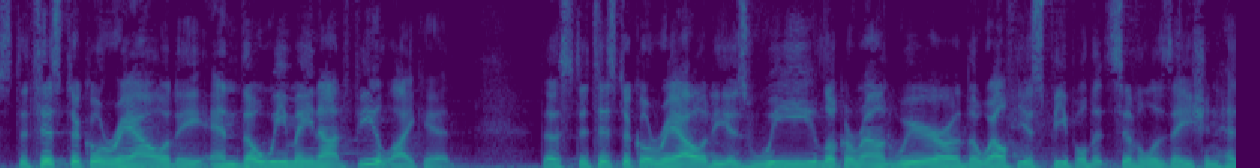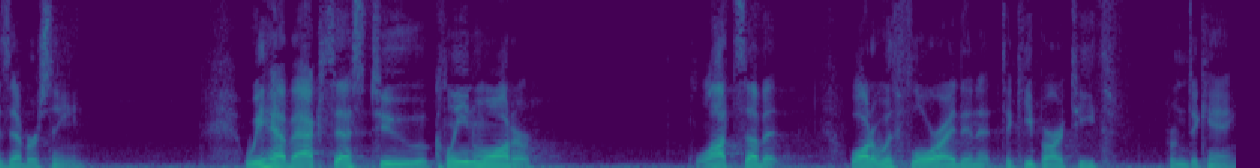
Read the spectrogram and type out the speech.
statistical reality, and though we may not feel like it, the statistical reality is we look around, we are the wealthiest people that civilization has ever seen. We have access to clean water, lots of it, water with fluoride in it to keep our teeth from decaying.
